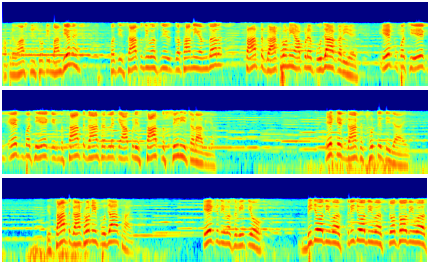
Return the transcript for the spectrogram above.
આપણે વાંસની સોટી બાંધીએ ને, પછી સાત દિવસની કથાની અંદર સાત ગાંઠોની આપણે પૂજા કરીએ. એક પછી એક એક પછી એક એક સાત ગાંઠ એટલે કે આપણી સાત સીડી ચડાવીએ. એક એક ગાંઠ છૂટતી જાય. એ સાત ગાંઠોની પૂજા થાય. એક દિવસ વીત્યો બીજો દિવસ, ત્રીજો દિવસ, ચોથો દિવસ,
